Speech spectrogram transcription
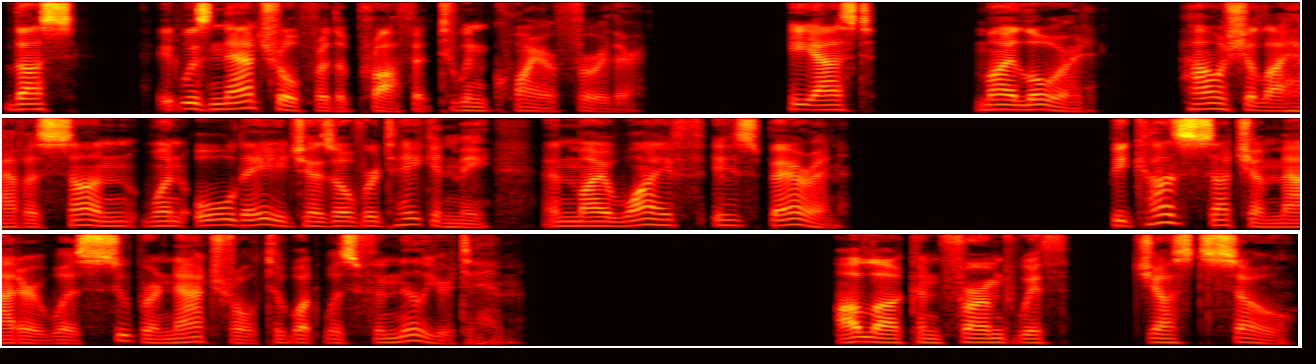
Thus, it was natural for the prophet to inquire further. He asked, My Lord, how shall I have a son when old age has overtaken me and my wife is barren? Because such a matter was supernatural to what was familiar to him. Allah confirmed with, Just so,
